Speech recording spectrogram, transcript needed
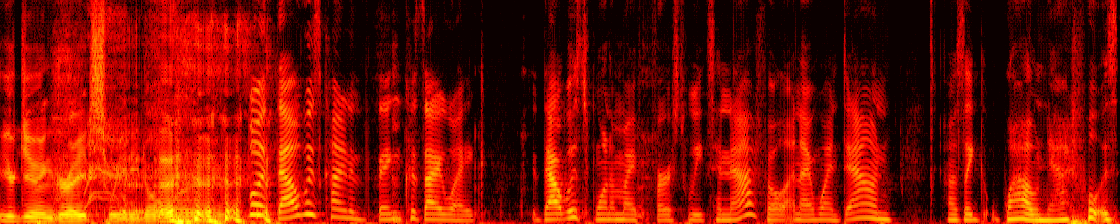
you're doing great, sweetie. Don't worry. but that was kind of the thing because I like that was one of my first weeks in Nashville, and I went down. I was like, wow, Nashville is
